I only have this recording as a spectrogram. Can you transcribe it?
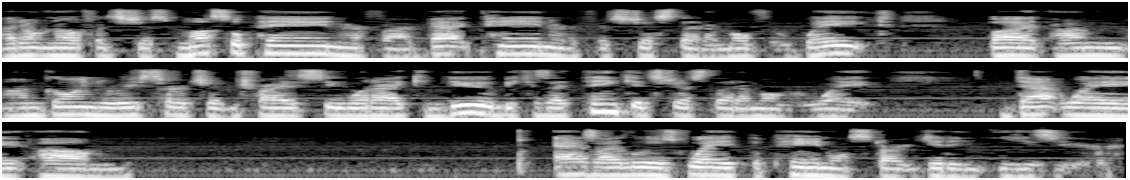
I don't know if it's just muscle pain or if I have back pain or if it's just that I'm overweight, but I'm I'm going to research it and try to see what I can do because I think it's just that I'm overweight. That way, um, as I lose weight, the pain will start getting easier.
